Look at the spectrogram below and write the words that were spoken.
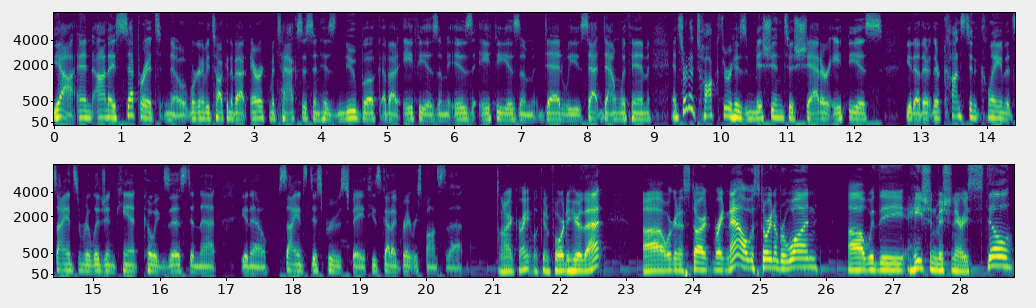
Yeah, and on a separate note, we're going to be talking about Eric Metaxas and his new book about atheism. Is atheism dead? We sat down with him and sort of talked through his mission to shatter atheists. You know, their their constant claim that science and religion can't coexist, and that you know science disproves faith. He's got a great response to that. All right, great. Looking forward to hear that. Uh, we're going to start right now with story number one uh, with the Haitian missionaries still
